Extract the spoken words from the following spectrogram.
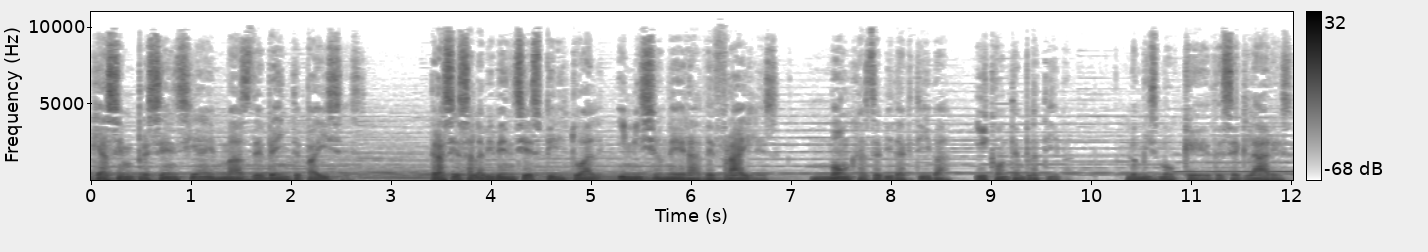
que hacen presencia en más de 20 países, gracias a la vivencia espiritual y misionera de frailes, monjas de vida activa y contemplativa, lo mismo que de seglares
